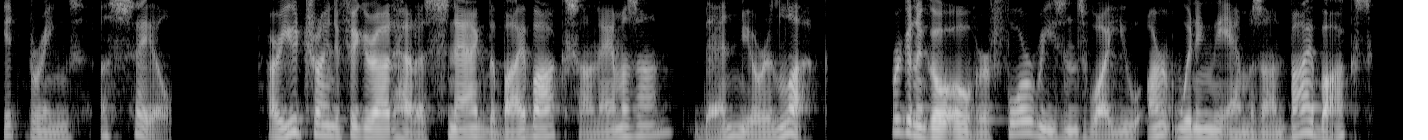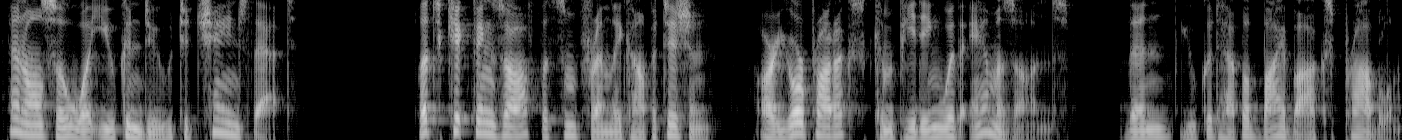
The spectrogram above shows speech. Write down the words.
It brings a sale. Are you trying to figure out how to snag the Buy Box on Amazon? Then you're in luck. We're going to go over four reasons why you aren't winning the Amazon Buy Box and also what you can do to change that. Let's kick things off with some friendly competition. Are your products competing with Amazon's? Then you could have a buy box problem.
